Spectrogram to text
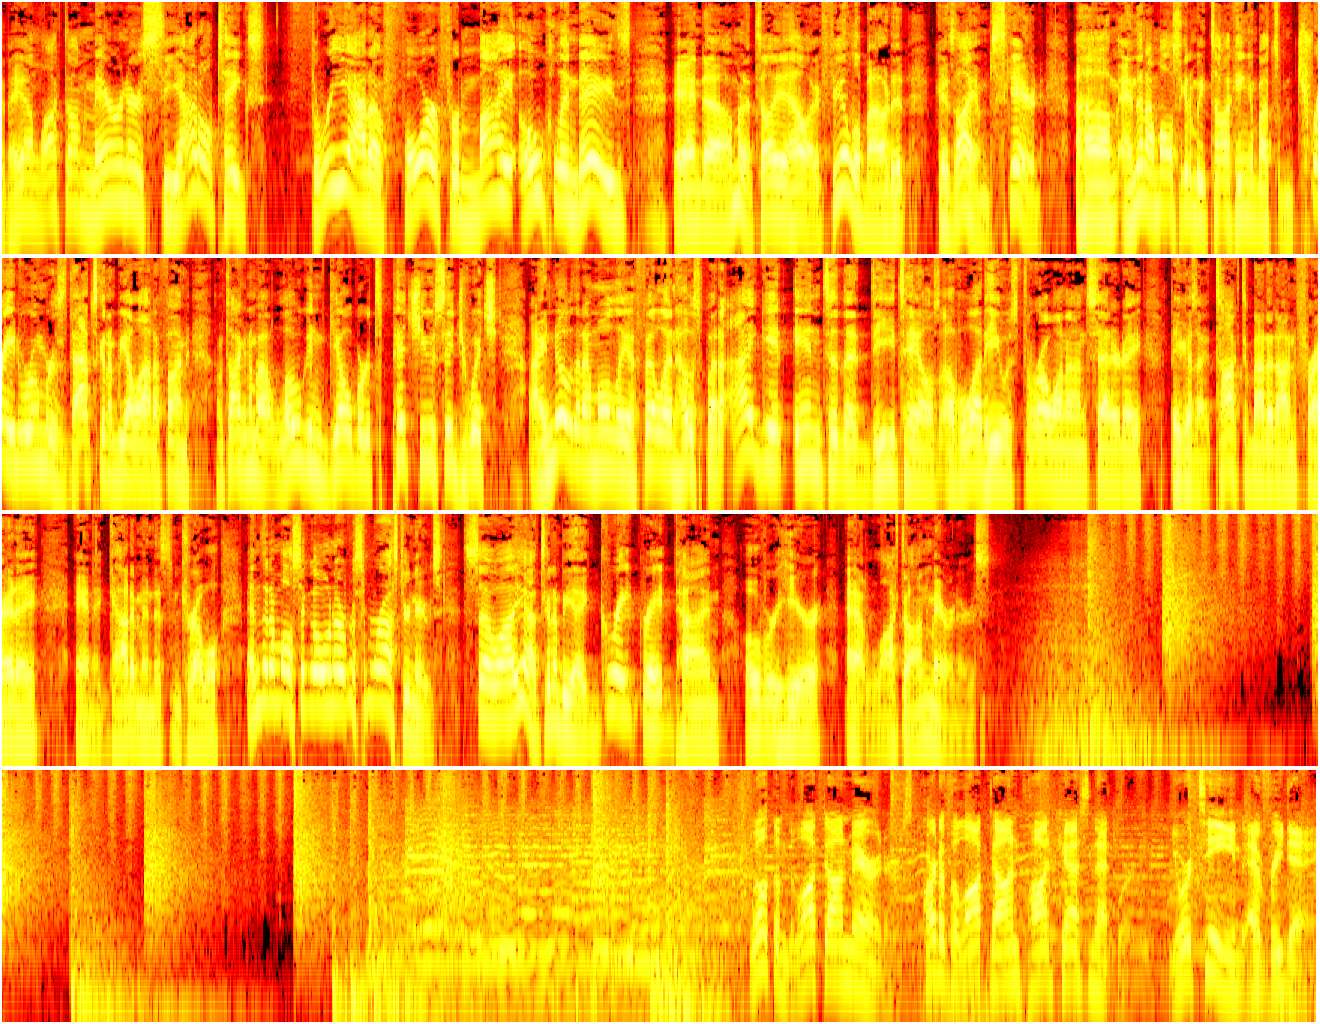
Today on Locked On Mariners, Seattle takes three out of four from my Oakland A's. And uh, I'm going to tell you how I feel about it because I am scared. Um, and then I'm also going to be talking about some trade rumors. That's going to be a lot of fun. I'm talking about Logan Gilbert's pitch usage, which I know that I'm only a fill in host, but I get into the details of what he was throwing on Saturday because I talked about it on Friday and it got him into some trouble. And then I'm also going over some roster news. So, uh, yeah, it's going to be a great, great time over here at Locked On Mariners. Welcome to Locked On Mariners, part of the Locked On Podcast Network. Your team every day.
